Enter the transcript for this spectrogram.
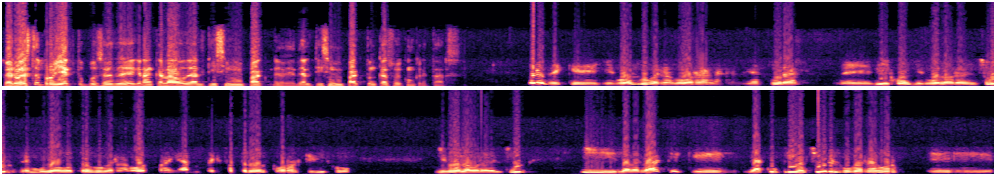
pero este proyecto pues es de gran calado, de altísimo impacto, eh, de altísimo impacto en caso de concretarse. Bueno, de que llegó el gobernador a la candidatura, eh, dijo, llegó la hora del sur, emuló otro gobernador para allá, no sé qué fue el Corro el que dijo, llegó la hora del sur, Y la verdad que, que ya ha cumplido el sur el gobernador. Eh,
